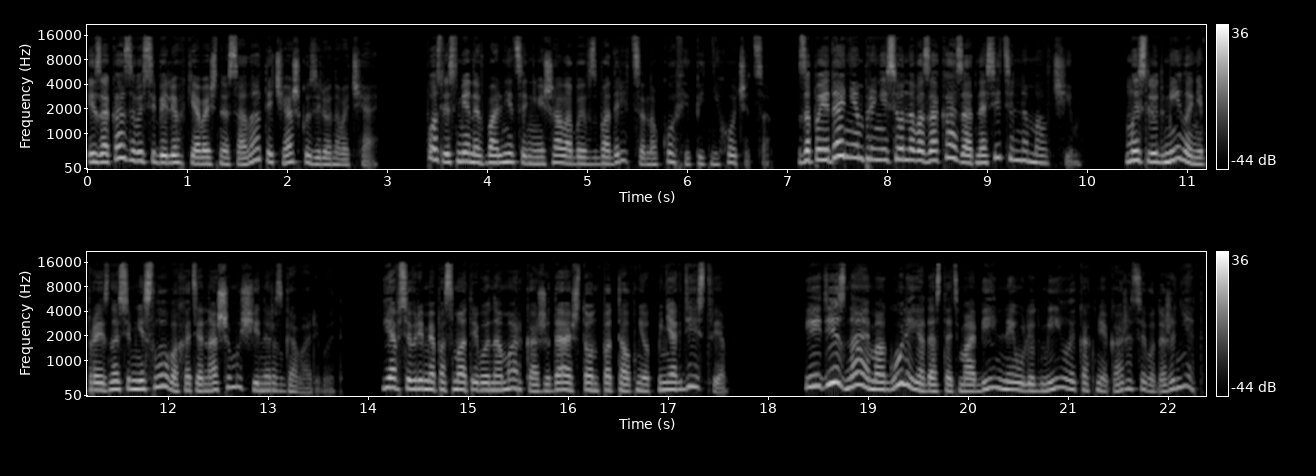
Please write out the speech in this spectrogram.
и заказываю себе легкий овощной салат и чашку зеленого чая. После смены в больнице не мешало бы взбодриться, но кофе пить не хочется. За поеданием принесенного заказа относительно молчим. Мы с Людмилой не произносим ни слова, хотя наши мужчины разговаривают. Я все время посматриваю на Марка, ожидая, что он подтолкнет меня к действиям. Иди, знай, могу ли я достать мобильный у Людмилы, как мне кажется, его даже нет.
